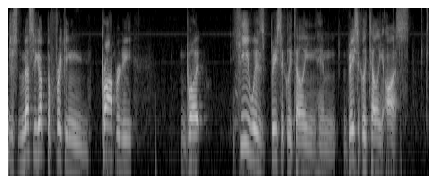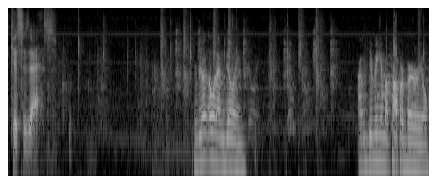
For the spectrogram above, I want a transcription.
just messing up the freaking property, but he was basically telling him, basically telling us to kiss his ass. If you don't know what I'm doing, I'm giving him a proper burial.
